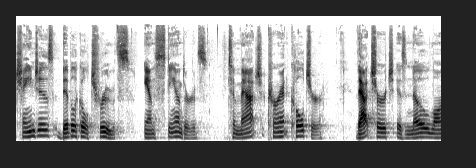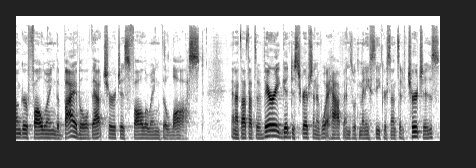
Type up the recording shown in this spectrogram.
changes biblical truths and standards to match current culture, that church is no longer following the Bible, that church is following the lost. And I thought that's a very good description of what happens with many seeker sensitive churches.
